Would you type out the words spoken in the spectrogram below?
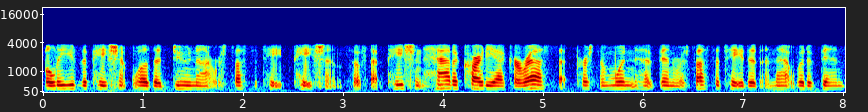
believed the patient was a do not resuscitate patient. So, if that patient had a cardiac arrest, that person wouldn't have been resuscitated, and that would have been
